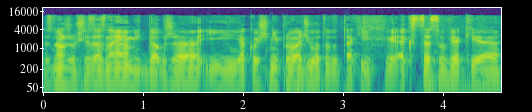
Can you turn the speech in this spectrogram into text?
zdążył się zaznajomić dobrze i jakoś nie prowadziło to do takich ekscesów, jakie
